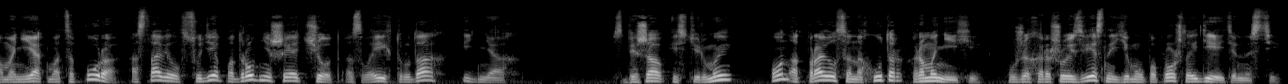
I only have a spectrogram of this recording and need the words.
А маньяк Мацапура оставил в суде подробнейший отчет о своих трудах и днях. Сбежав из тюрьмы, он отправился на хутор Романихи, уже хорошо известный ему по прошлой деятельности,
